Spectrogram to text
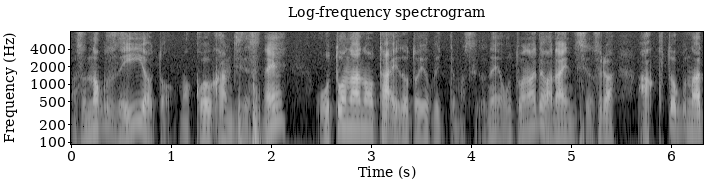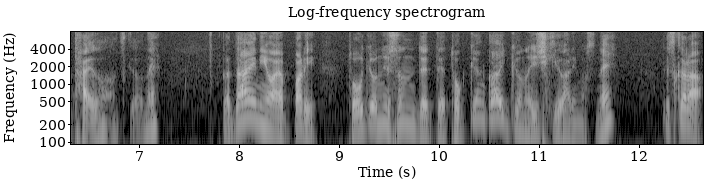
まあ、そんなことでいいよと、まあ、こういう感じですね。大人の態度とよく言ってますけどね、大人ではないんですよ。それは悪徳な態度なんですけどね。第2はやっぱり東京に住んでて特権階級の意識がありますね。ですから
